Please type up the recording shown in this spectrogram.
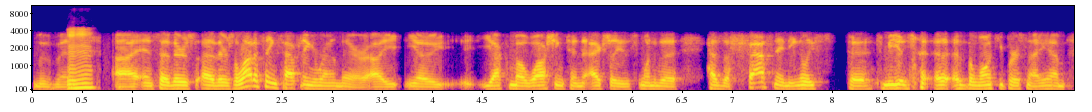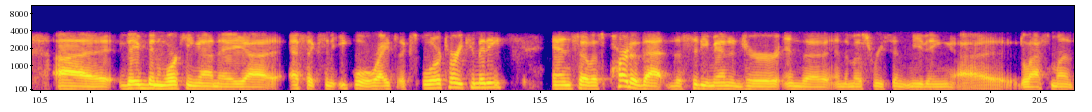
movement, mm-hmm. Uh, and so there's uh, there's a lot of things happening around there. you know, Yakima, Washington, actually is one of the has a fascinating, at least to, to me as, as the wonky person I am, uh, they've been working on a uh, ethics and equal rights exploratory committee, and so, as part of that, the city manager in the in the most recent meeting uh, last month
